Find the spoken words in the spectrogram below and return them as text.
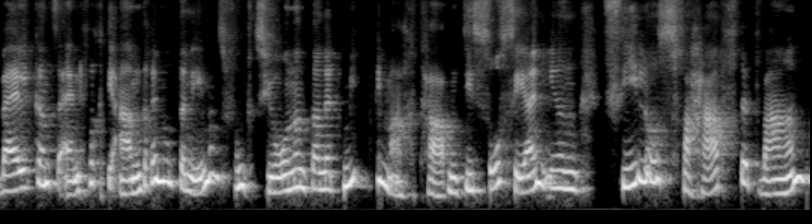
weil ganz einfach die anderen Unternehmensfunktionen da nicht mitgemacht haben, die so sehr in ihren Silos verhaftet waren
